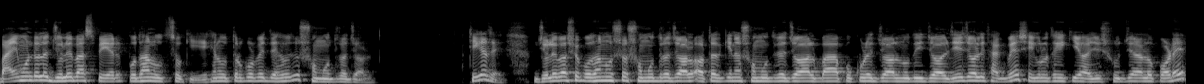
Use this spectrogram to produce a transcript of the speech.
বায়ুমণ্ডলের জলে বাষ্পের প্রধান উৎস কি? এখানে উত্তর করবে দেখো সমুদ্র জল। ঠিক আছে? জলে বাষ্পের প্রধান উৎস সমুদ্র জল, অর্থাৎ কিনা সমুদ্রের জল বা পুকুরের জল, নদীর জল, যে জলই থাকবে, সেগুলো থেকে কী হয়? যে সূর্যের আলো পড়ে,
